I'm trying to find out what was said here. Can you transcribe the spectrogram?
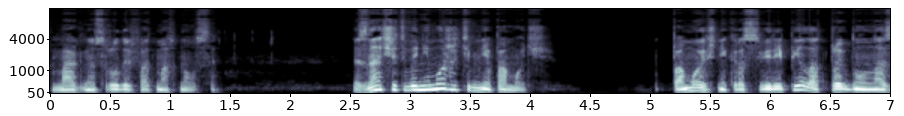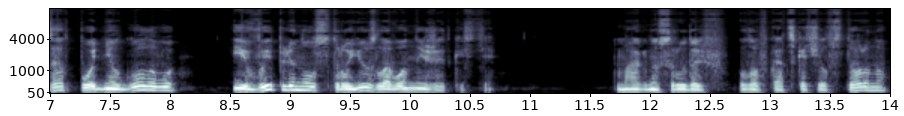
Магнус Рудольф отмахнулся. «Значит, вы не можете мне помочь?» Помощник рассверепел, отпрыгнул назад, поднял голову и выплюнул струю зловонной жидкости. Магнус Рудольф ловко отскочил в сторону,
